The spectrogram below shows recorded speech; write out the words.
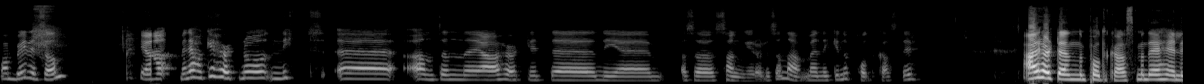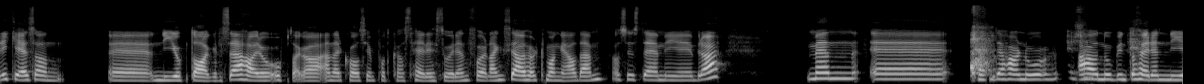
Man blir litt sånn. Ja, Men jeg har ikke hørt noe nytt, uh, annet enn jeg har hørt litt uh, nye altså, sanger og litt sånn, da. Men ikke noen podkaster. Jeg har hørt en podkast, men det er heller ikke sånn uh, ny oppdagelse. Jeg har jo oppdaga NRK sin podkast Hele historien for lenge siden. Jeg har hørt mange av dem og syns det er mye bra. Men uh, har nå Jeg har nå begynt å høre en ny,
